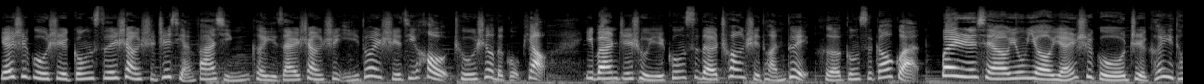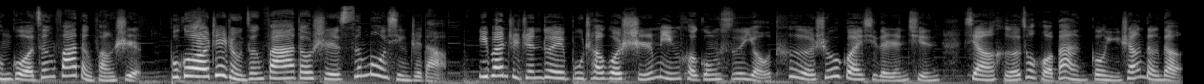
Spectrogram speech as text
原始股是公司上市之前发行，可以在上市一段时期后出售的股票，一般只属于公司的创始团队和公司高管。外人想要拥有原始股，只可以通过增发等方式，不过这种增发都是私募性质的。一般只针对不超过十名和公司有特殊关系的人群，像合作伙伴、供应商等等。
